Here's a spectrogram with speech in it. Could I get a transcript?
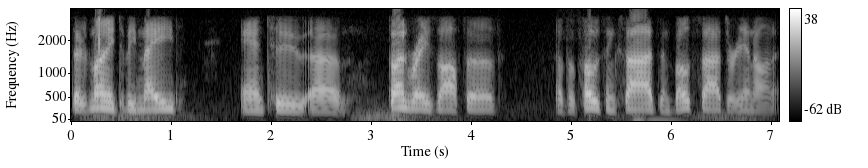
there's money to be made, and to uh, fundraise off of of opposing sides, and both sides are in on it.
